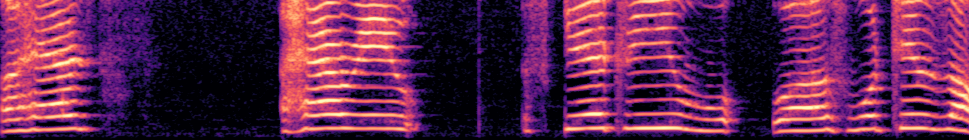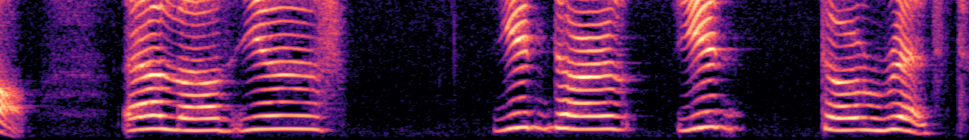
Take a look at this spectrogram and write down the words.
A hand, Harry Sketchy was watching them. Ellen is inter, interest.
